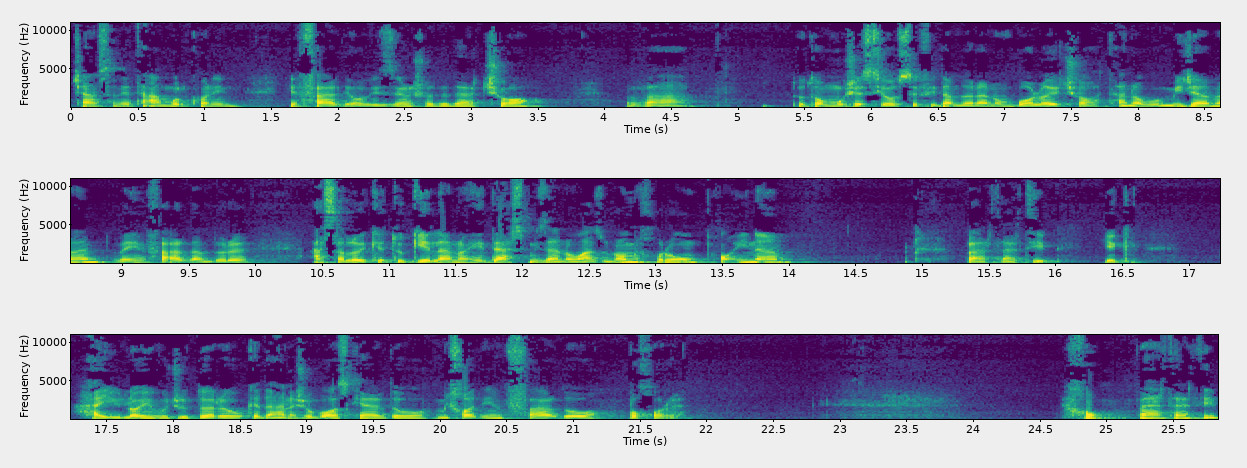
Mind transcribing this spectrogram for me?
چند ثانیه تعمل کنین؟ یه فردی آویزون شده در چاه و دو تا موش سیاه و سفید هم دارن اون بالای چاه تناب رو میجوند و این فردم داره اصلایی که تو گلن دست می‌زنه و از اونا می‌خوره. اون پایینم بر ترتیب یک حیولایی وجود داره و که دهنش رو باز کرده و می‌خواد این فرد رو بخوره. خب بر ترتیب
